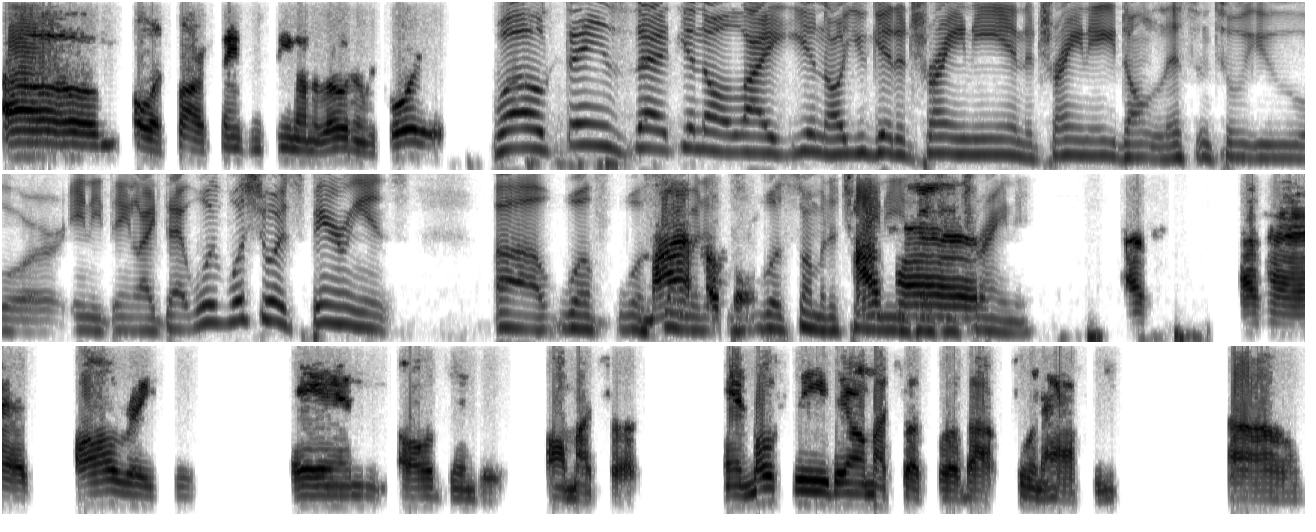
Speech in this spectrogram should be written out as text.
Um. Oh, as far as things we've seen on the road and recorded. Well, things that you know, like you know, you get a trainee and the trainee don't listen to you or anything like that. What, what's your experience uh, with with My, some of the, okay. with some of the trainees had, as you're training? I've I've had all races and all genders on my truck, and mostly they're on my truck for about two and a half weeks. Um,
